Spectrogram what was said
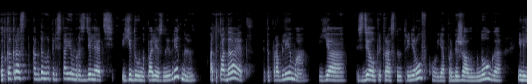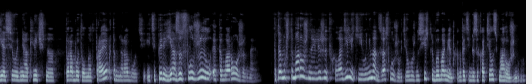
Вот как раз, когда мы перестаем разделять еду на полезную и вредную, отпадает эта проблема. Я сделал прекрасную тренировку, я пробежал много, или я сегодня отлично поработал над проектом на работе, и теперь я заслужил это мороженое. Потому что мороженое лежит в холодильнике, его не надо заслуживать, его можно съесть в любой момент, когда тебе захотелось мороженого.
